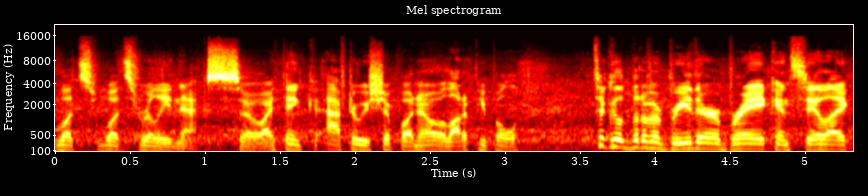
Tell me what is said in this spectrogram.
what's, what's really next. So I think after we ship 1.0, a lot of people took a little bit of a breather, a break, and say like,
